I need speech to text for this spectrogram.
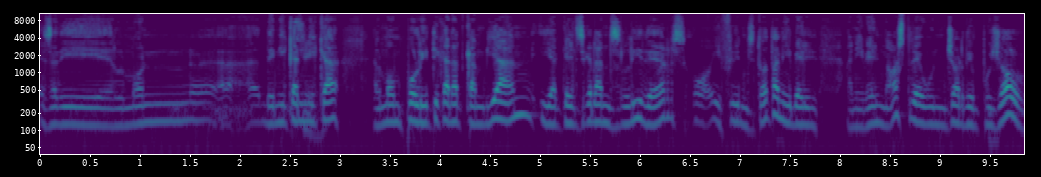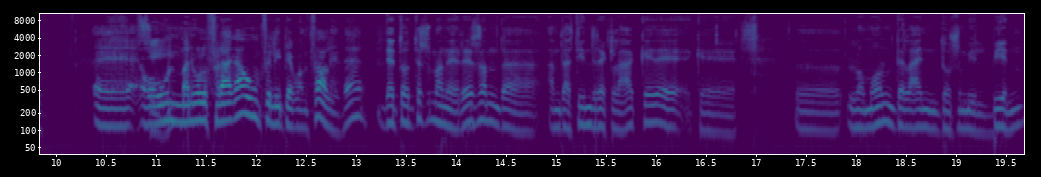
és a dir, el món eh, de mica en sí. mica, el món polític ha anat canviant i aquells grans líders, o, i fins i tot a nivell, a nivell nostre, un Jordi Pujol, eh, sí. o un Manuel Fraga o un Felipe González. Eh? De totes maneres, hem de, hem de tindre clar que, que el eh, món de l'any 2020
